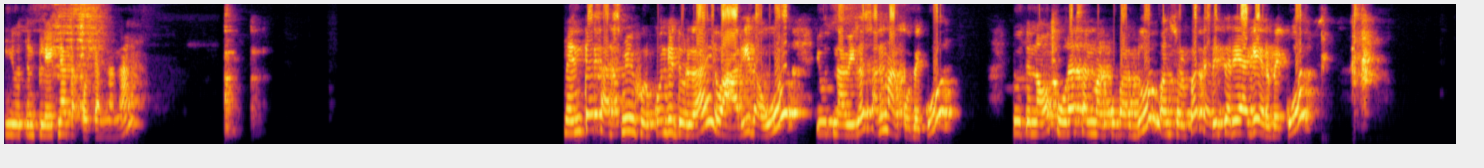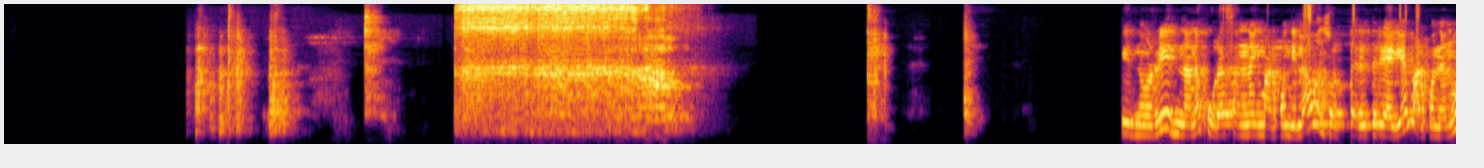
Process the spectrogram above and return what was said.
ಇವತ್ತಿನ ಪ್ಲೇಟ್ನ ತಕೋತೇನೆ ನಾನು. ಮೆಂತೆ ಸಾಸ್ಮಿ ಹುರ್ಕೊಂಡಿದ್ರಲ್ಲ ಇವ್ ಆರಿದವು. ಇವತ್ ನಾವೀಗ ಸಣ್ಣ ಮಾಡ್ಕೋಬೇಕು. ಇವತ್ತ ನಾವು ಪೂರಾ ಸಣ್ಣ ಮಾಡ್ಕೋಬಾರ್ದು. ಒಂದ್ ಸ್ವಲ್ಪ ತರಿ ತರಿಯಾಗೆ ಇರ್ಬೇಕು. ಇದ್ ನೋಡ್ರಿ, ಇದ್ ನಾನು ಪೂರಾ ಸಣ್ಣಾಗಿ ಮಾಡ್ಕೊಂಡಿಲ್ಲ, ಒಂದ್ ಸ್ವಲ್ಪ ತರಿ ತರಿಯಾಗೆ ನಾನು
